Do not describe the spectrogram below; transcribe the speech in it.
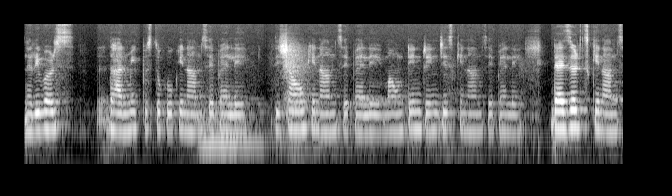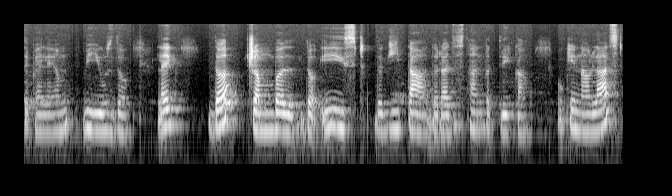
rivers धार्मिक पुस्तकों के नाम से पहले दिशाओं के नाम से पहले माउंटेन रेंजेस के नाम से पहले डेजर्ट्स के नाम से पहले हम we use the like the Chambal the east the Gita the Rajasthan Patrika okay now last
